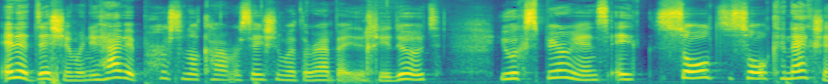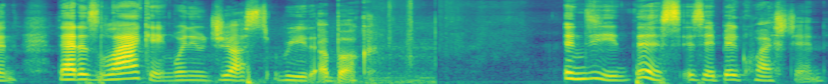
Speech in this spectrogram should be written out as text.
In addition, when you have a personal conversation with the Rebbe Yechidut, you experience a soul to soul connection that is lacking when you just read a book. Indeed, this is a big question.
